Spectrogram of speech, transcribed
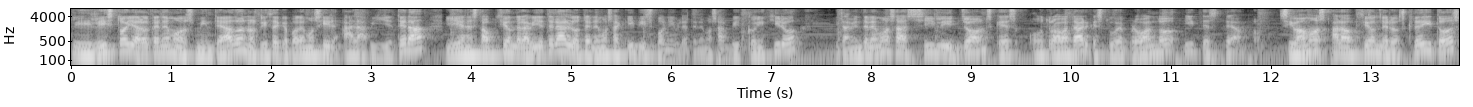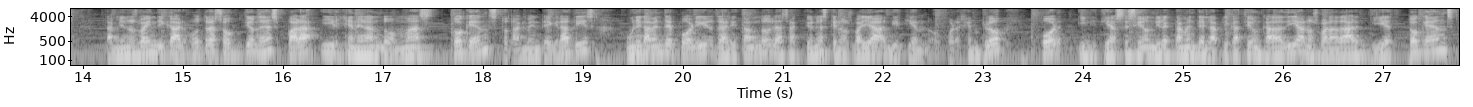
Y listo, ya lo tenemos minteado, nos dice que podemos ir a la billetera y en esta opción de la billetera lo tenemos aquí disponible. Tenemos a Bitcoin Hero y también tenemos a Shilly Jones, que es otro avatar que estuve probando y testeando. Si vamos a la opción de los créditos, también nos va a indicar otras opciones para ir generando más tokens totalmente gratis únicamente por ir realizando las acciones que nos vaya diciendo. Por ejemplo, por iniciar sesión directamente en la aplicación cada día nos van a dar 10 tokens,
